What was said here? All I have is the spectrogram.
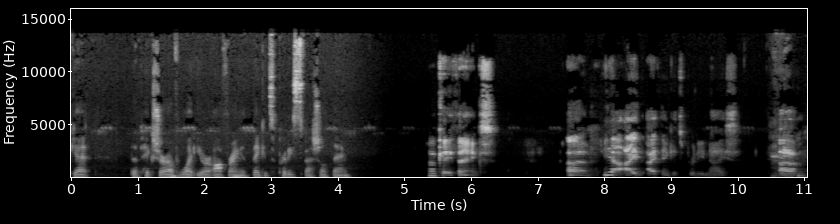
get the picture of what you're offering. I think it's a pretty special thing. Okay, thanks. Uh, yeah, I, I think it's pretty nice. Um,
